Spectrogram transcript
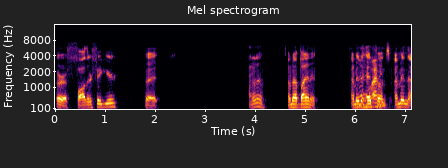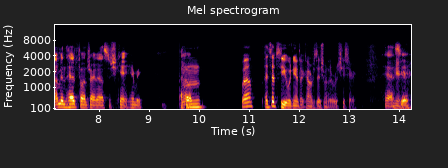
or a father figure, but I don't know. I'm not buying it. I'm in the No, I mean- headphones. I'm in I'm in the headphones right now, so she can't hear me. I hope. mm, well, it's up to you when you have that conversation with her when she's here. yeah, see, here.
